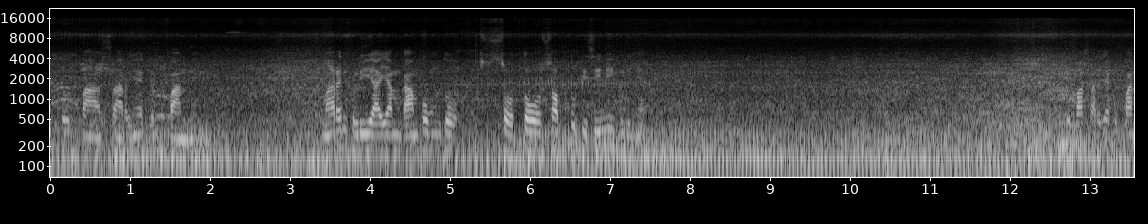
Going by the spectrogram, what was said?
Itu pasarnya depan nih kemarin beli ayam kampung untuk soto sop tuh di sini belinya. Itu pasarnya depan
